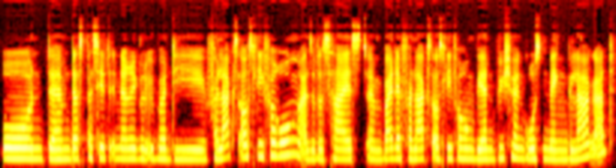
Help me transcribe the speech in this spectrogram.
Und ähm, das passiert in der Regel über die Verlagsauslieferung. Also das heißt, ähm, bei der Verlagsauslieferung werden Bücher in großen Mengen gelagert.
